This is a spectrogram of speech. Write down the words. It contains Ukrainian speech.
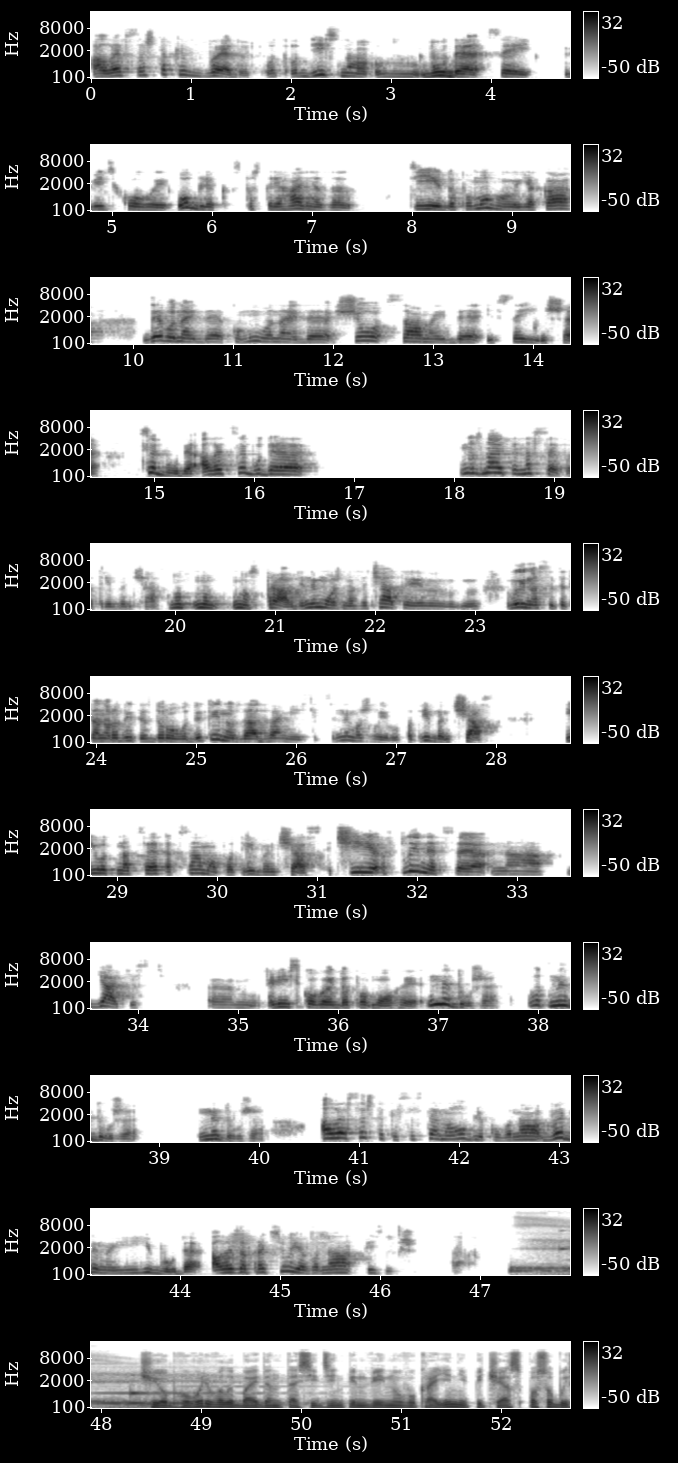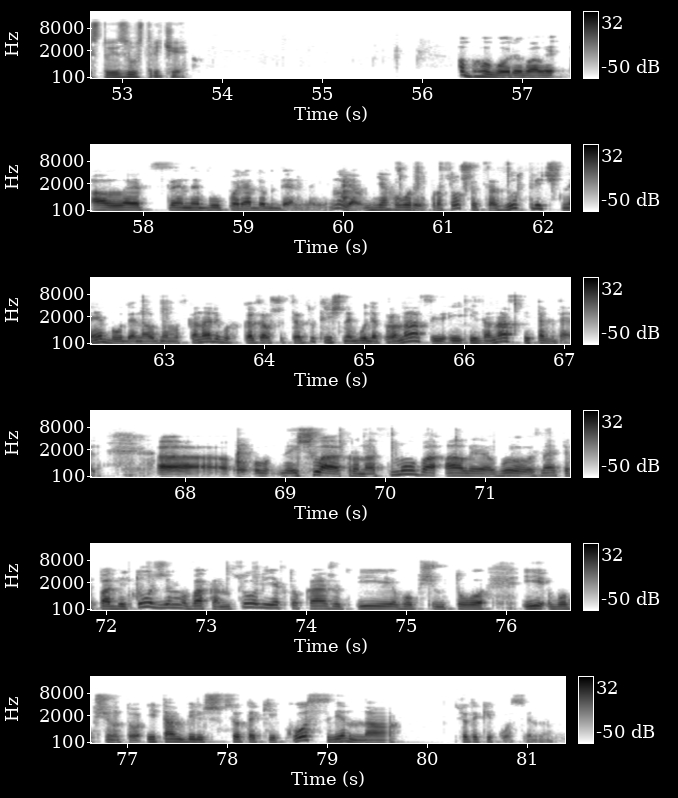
Але все ж таки введуть. От, от дійсно буде цей військовий облік спостерігання за тією допомогою, яка де вона йде, кому вона йде, що саме йде, і все інше. Це буде, але це буде. Ну, знаєте, на все потрібен час. Ну, ну, ну справді не можна зачати, виносити та народити здорову дитину за два місяці. Неможливо, потрібен час. І от на це так само потрібен час. Чи вплине це на якість ем, військової допомоги? Не дуже. От не дуже, не дуже. Але все ж таки система обліку вона введена її буде, але запрацює вона пізніше. Чи обговорювали Байден та Сі Цзіньпін війну в Україні під час особистої зустрічі? Обговорювали, але це не був порядок денний. Ну я, я говорив про те, що ця зустріч не буде на одному з каналів. Казав, що ця зустріч не буде про нас і, і, і за нас, і так далі. А, йшла про нас мова, але в знаєте, подитожимо, вакансові, як то кажуть, і в общем-то, і в общем-то, і там більш все-таки косвенно. Все-таки косвенно. Ну,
